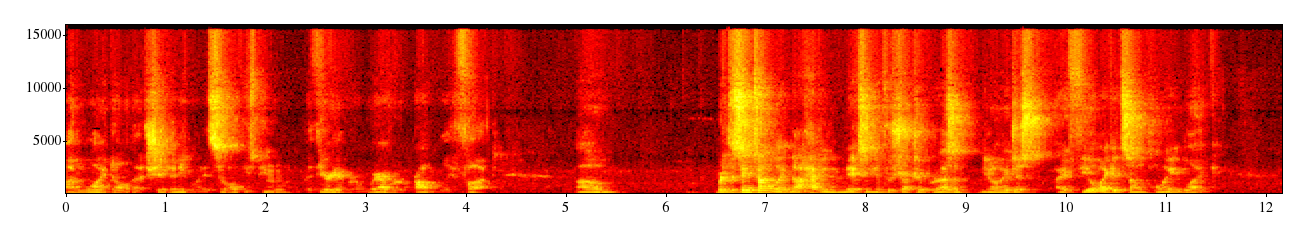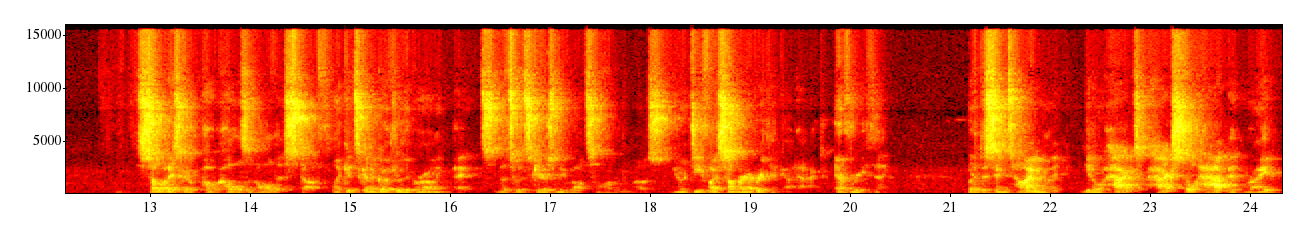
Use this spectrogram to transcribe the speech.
unwind all that shit anyway. So all these people mm-hmm. Ethereum or wherever are probably fucked. Um, but at the same time, like not having mixing infrastructure present, you know, I just I feel like at some point, like somebody's going to poke holes in all this stuff. Like it's going to go through the growing pains. That's what scares me about Solana the most. You know, DeFi summer, everything got hacked, everything. But at the same time, like you know, hacks hacks still happen, right?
